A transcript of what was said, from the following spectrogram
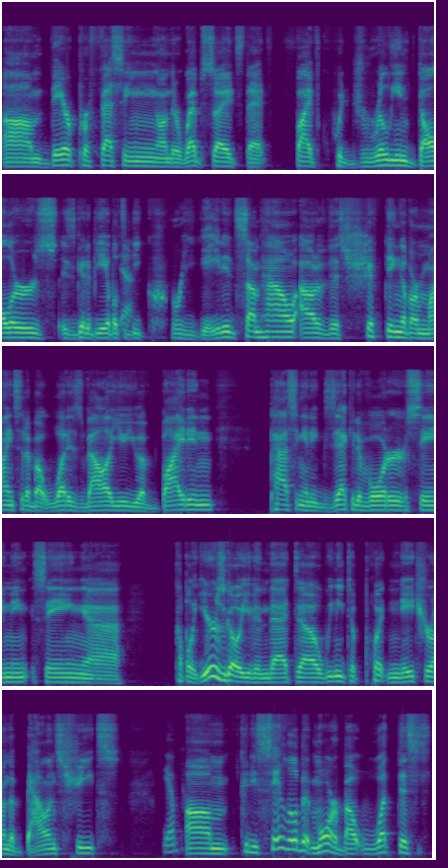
um, they're professing on their websites that five quadrillion dollars is going to be able yeah. to be created somehow out of this shifting of our mindset about what is value. You have Biden passing an executive order saying saying uh, a couple of years ago even that uh, we need to put nature on the balance sheets Yep. Um, could you say a little bit more about what this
